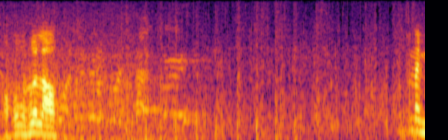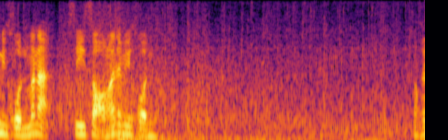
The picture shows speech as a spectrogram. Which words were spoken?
ของข้างบนเพื่อนเราข้างในมีคนปะน่ะ C2 น่าจะมีคน โอเค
